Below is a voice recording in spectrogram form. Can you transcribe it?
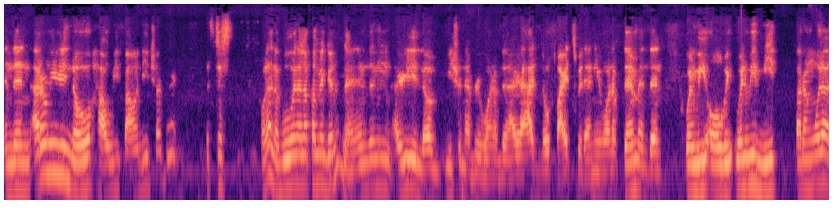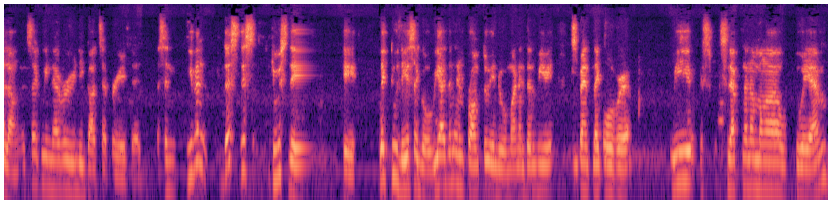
And then, I don't really know how we found each other. It's just, wala, nabuo na lang kami ganun eh. And then, I really loved each and every one of them. I had no fights with any one of them. And then, when we always, when we meet, parang wala lang. It's like we never really got separated. As in, even this, this Tuesday, like two days ago, we had an impromptu in Ruman and then we spent like over we slept na ng mga 2 a.m.,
